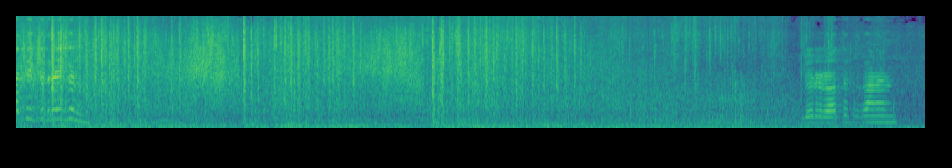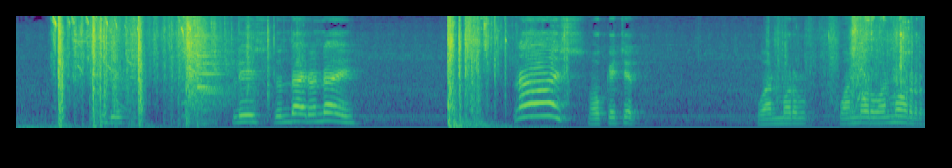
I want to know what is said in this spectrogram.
Hati ke dragon. Dia udah rotate ke kanan. Itu. Please, don't die, don't die. Nice. Oke, chat. One more, one more, one more.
